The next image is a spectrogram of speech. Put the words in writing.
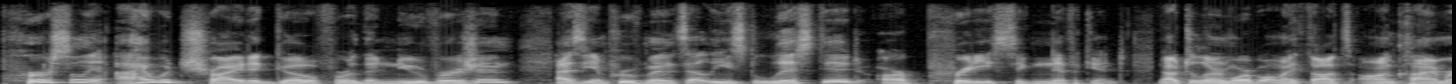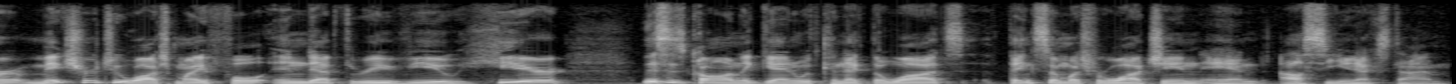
Personally, I would try to go for the new version as the improvements at least listed are pretty significant. Now to learn more about my thoughts on CLMBR, make sure to watch my full in-depth review here. This is Colin again with Connect the Watts. Thanks so much for watching and I'll see you next time.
